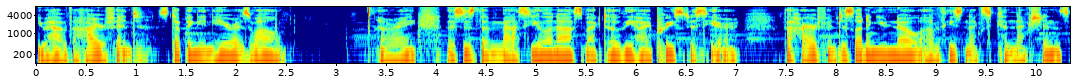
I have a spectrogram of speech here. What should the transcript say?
You have the Hierophant stepping in here as well. All right, this is the masculine aspect of the high priestess here. The Hierophant is letting you know of these next connections,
